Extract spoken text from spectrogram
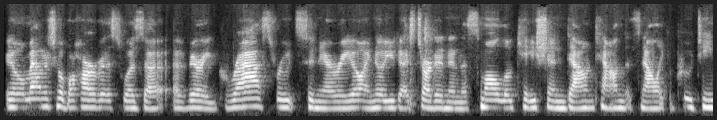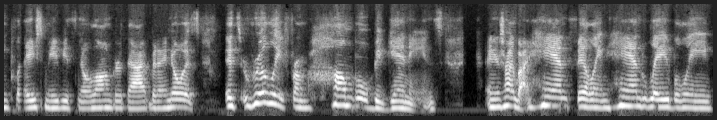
you know Manitoba Harvest was a, a, very grassroots scenario. I know you guys started in a small location downtown that's now like a poutine place. Maybe it's no longer that, but I know it's it's really from humble beginnings and you're talking about hand filling, hand labeling,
